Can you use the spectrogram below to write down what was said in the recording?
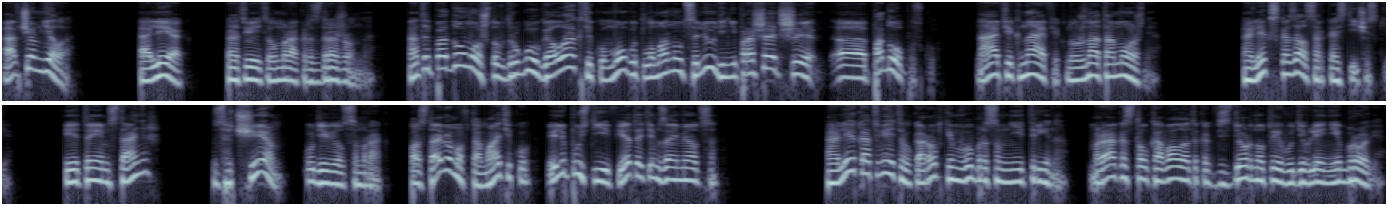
А в чем дело? Олег, ответил мрак раздраженно. А ты подумал, что в другую галактику могут ломануться люди, не прошедшие э, по допуску? Нафиг, нафиг, нужна таможня. Олег сказал саркастически. И ты им станешь? Зачем? Удивился мрак. Поставим автоматику, или пусть Ефет этим займется. Олег ответил коротким выбросом нейтрино. Мрак истолковал это как вздернутые в удивлении брови.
